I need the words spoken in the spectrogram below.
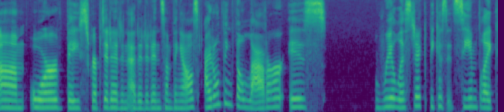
Um, or they scripted it and edited in something else. I don't think the latter is realistic because it seemed like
